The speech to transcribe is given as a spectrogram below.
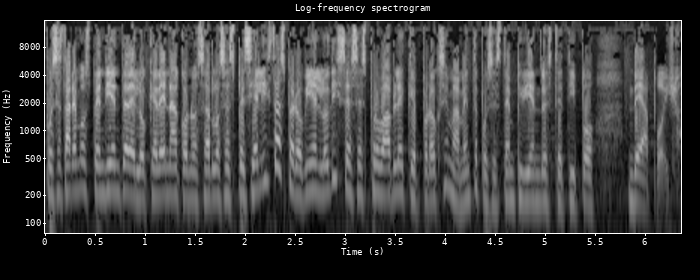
pues estaremos pendientes de lo que den a conocer los especialistas, pero bien lo dices, es probable que próximamente pues estén pidiendo este tipo de apoyo.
